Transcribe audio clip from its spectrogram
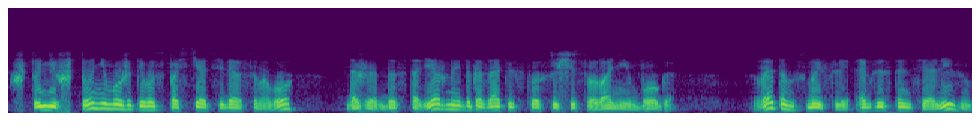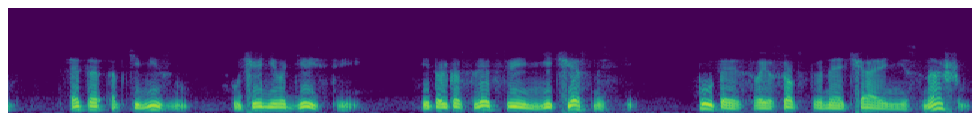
что ничто не может его спасти от себя самого, даже достоверные доказательства существования Бога. В этом смысле экзистенциализм — это оптимизм, учение о действии, и только вследствие нечестности, путая свое собственное отчаяние с нашим,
